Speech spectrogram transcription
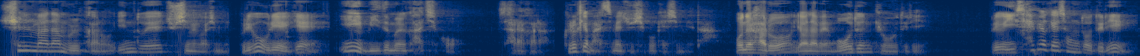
쉴만한 물가로 인도해 주시는 것입니다. 그리고 우리에게 이 믿음을 가지고 살아가라. 그렇게 말씀해 주시고 계십니다. 오늘 하루 연합의 모든 교우들이 그리고 이 새벽의 성도들이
